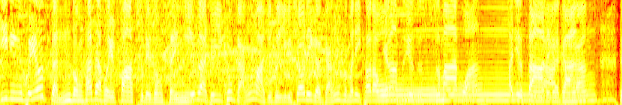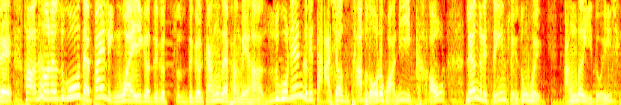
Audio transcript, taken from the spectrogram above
一定会有震动，它才会发出那种声音，对不对？就一口缸嘛，就是一个小的一个缸子嘛，你敲到。杨老师就是司马光，他就砸那个缸。对，好，然后呢，如果我再摆另外一个这个这个缸在旁边哈，如果两个的大小是差不多的话，你一敲，两个的声音最终会放到一堆去，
